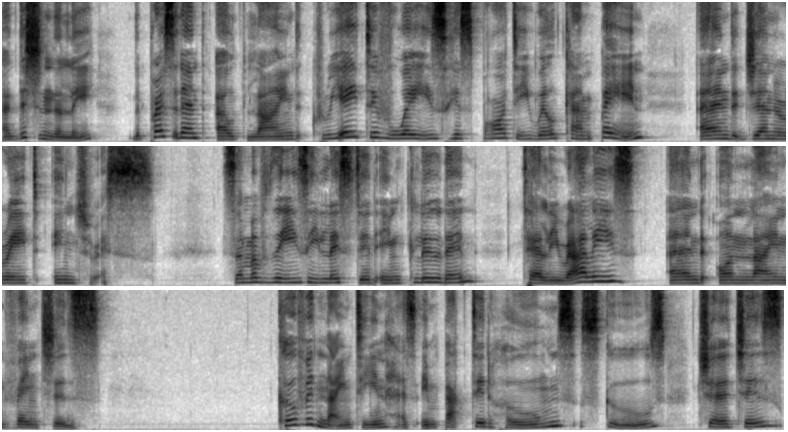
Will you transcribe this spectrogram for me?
Additionally, the president outlined creative ways his party will campaign and generate interest. Some of these he listed included tele rallies and online ventures. COVID 19 has impacted homes, schools, churches,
